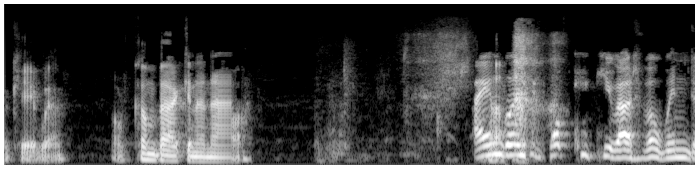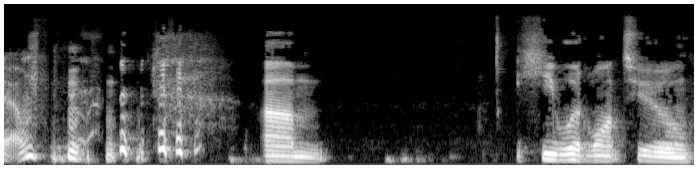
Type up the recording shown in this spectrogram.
Okay, well, I'll come back in an hour. I am going to drop kick you out of a window. um, he would want to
